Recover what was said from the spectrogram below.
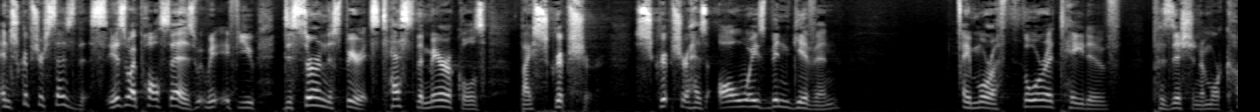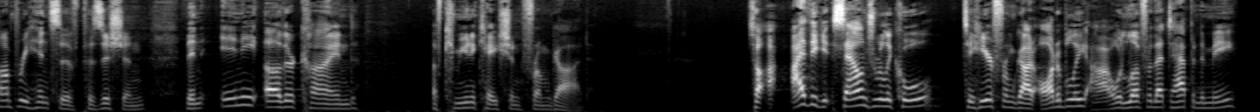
And Scripture says this. Is why Paul says if you discern the spirits, test the miracles by Scripture. Scripture has always been given a more authoritative position, a more comprehensive position than any other kind of communication from God. So I, think it sounds really cool to hear from God audibly. I would love for that to happen to me.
